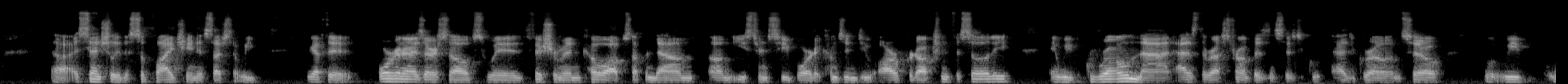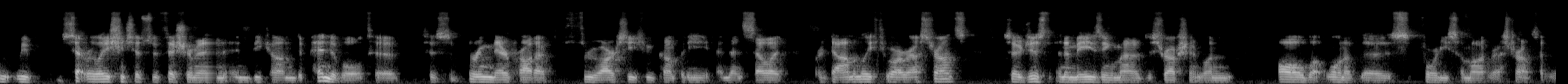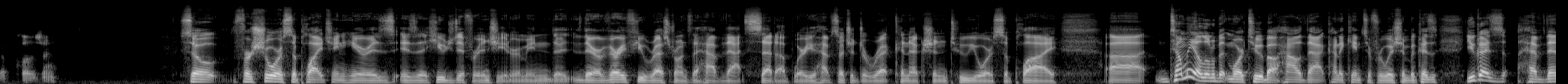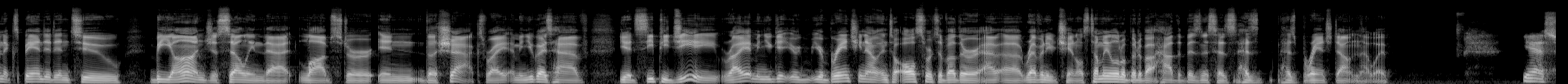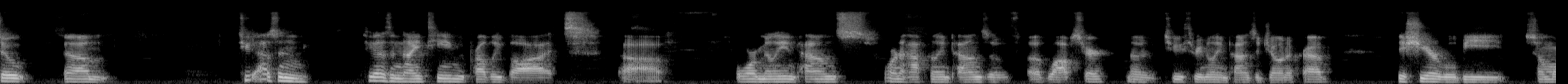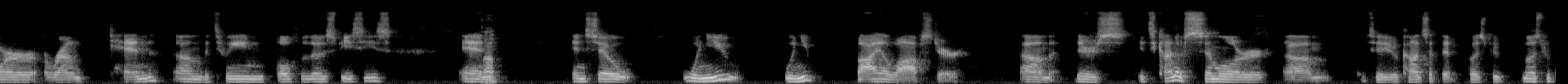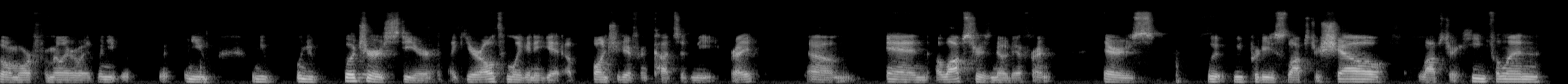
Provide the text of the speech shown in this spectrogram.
uh, essentially the supply chain is such that we we have to organize ourselves with fishermen co-ops up and down um, the eastern seaboard. It comes into our production facility and we've grown that as the restaurant business has, has grown. So we've we've set relationships with fishermen and become dependable to to bring their product through our seafood company and then sell it predominantly through our restaurants. So just an amazing amount of disruption when all but one of those 40 some odd restaurants ended up closing. So for sure, supply chain here is is a huge differentiator. I mean, there, there, are very few restaurants that have that setup where you have such a direct connection to your supply. Uh, tell me a little bit more too about how that kind of came to fruition because you guys have then expanded into beyond just selling that lobster in the shacks, right? I mean, you guys have you had CPG, right? I mean, you get you're, you're branching out into all sorts of other uh, uh revenue channels. Tell me a little bit about how the business has has has branched out in that way. Yeah, so um, 2000, 2019, we probably bought uh, four million pounds, four and a half million pounds of, of lobster, another two, three million pounds of Jonah crab. This year will be somewhere around 10 um, between both of those species. And, wow. and so when you, when you buy a lobster, um, there's, it's kind of similar um, to a concept that most people, most people are more familiar with when you, when you, when you, when you butcher a steer, like you're ultimately going to get a bunch of different cuts of meat, right? Um, and a lobster is no different. There's we, we produce lobster shell, lobster hemolymph,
